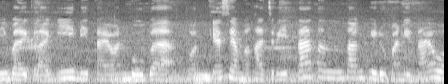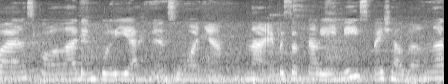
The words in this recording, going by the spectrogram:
jadi balik lagi di Taiwan Boba, podcast yang bakal cerita tentang kehidupan di Taiwan, sekolah dan kuliah dan semuanya. Nah, episode kali ini spesial banget.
